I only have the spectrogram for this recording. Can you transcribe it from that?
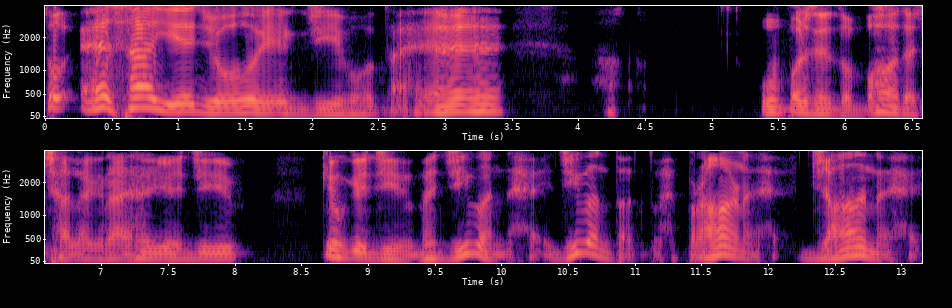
तो ऐसा ये जो एक जीव होता है ऊपर से तो बहुत अच्छा लग रहा है ये जीव, क्योंकि जीव में जीवन है, जीवन तत्व है, प्राण है, जान है।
